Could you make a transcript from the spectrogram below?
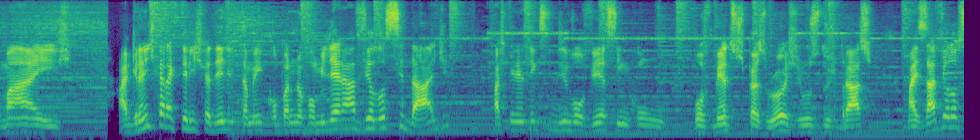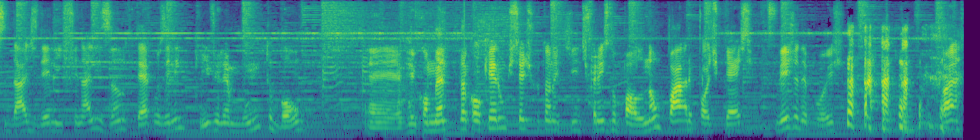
Mas a grande característica dele também, comparando ao Von Miller, é a velocidade. Acho que ele tem que se desenvolver assim com movimentos de pass rush, uso dos braços. Mas a velocidade dele finalizando tackles, ele é incrível, ele é muito bom. É, recomendo para qualquer um que esteja escutando aqui, diferente do Paulo, não pare o podcast, veja depois. Vai,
